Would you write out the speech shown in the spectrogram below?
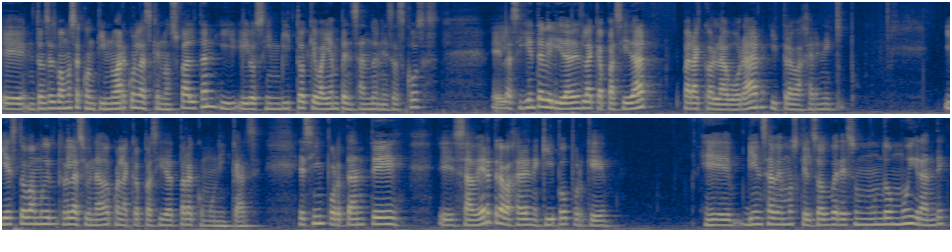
entonces vamos a continuar con las que nos faltan y, y, los invito a que vayan pensando en esas cosas. la siguiente habilidad es la capacidad para colaborar y trabajar en equipo. Y esto va muy relacionado con la capacidad para comunicarse. Es importante eh, saber trabajar en equipo porque eh, bien sabemos que el software es un mundo muy grande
